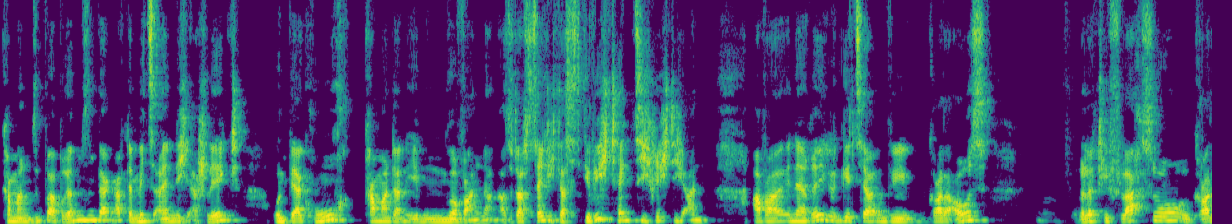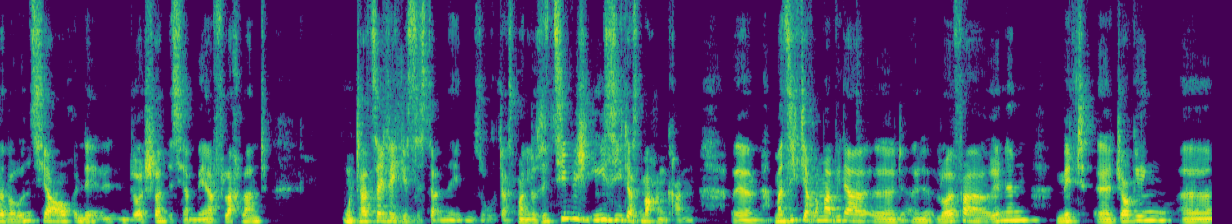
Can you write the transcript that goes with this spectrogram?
kann man super bremsen bergab, damit es einen nicht erschlägt. Und berghoch kann man dann eben nur wandern. Also tatsächlich, das Gewicht hängt sich richtig an. Aber in der Regel geht's ja irgendwie geradeaus, relativ flach so. Gerade bei uns ja auch in, der, in Deutschland ist ja mehr Flachland. Und tatsächlich ist es dann eben so, dass man so ziemlich easy das machen kann. Ähm, man sieht ja auch immer wieder äh, Läuferinnen mit äh, Jogging, äh,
